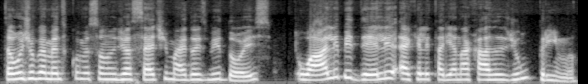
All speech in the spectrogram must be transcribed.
Então o julgamento começou no dia 7 de maio de 2002. O álibi dele é que ele estaria na casa de um primo.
